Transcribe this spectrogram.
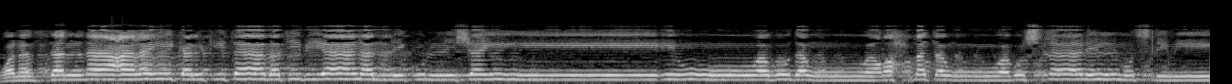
ونزلنا عليك الكتاب بيانا لكل شيء وهدى ورحمة وبشرى للمسلمين.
